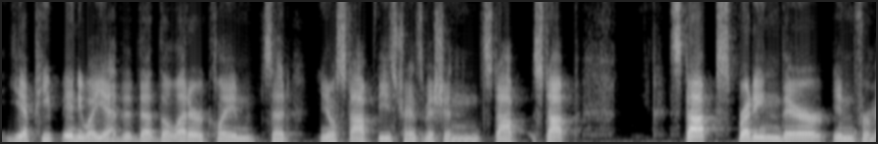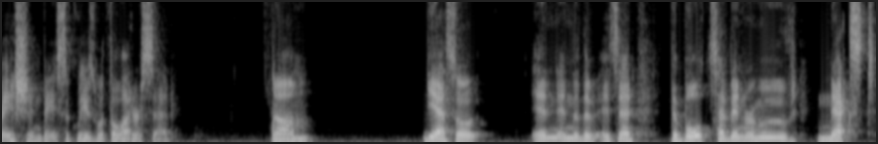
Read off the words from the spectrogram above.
yeah, peop- anyway, yeah, the, the, the letter claimed said, you know, stop these transmissions, stop, stop, stop spreading their information. Basically, is what the letter said. Um, yeah, so and and the, the, it said the bolts have been removed. Next,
